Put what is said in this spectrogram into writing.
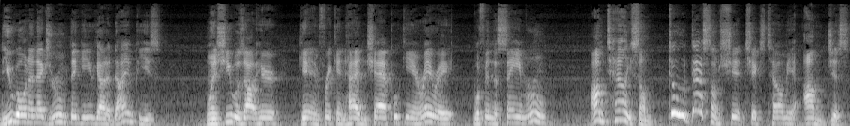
You go in the next room thinking you got a dime piece when she was out here getting freaking had Chad, Pookie, and Ray Ray within the same room. I'm telling you some dude, that's some shit chicks tell me. I'm just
